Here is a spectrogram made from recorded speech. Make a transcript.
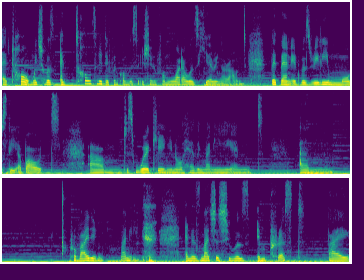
at home, which was a totally different conversation from what I was hearing around. But then it was really mostly about um, just working, you know, having money and um, providing money. and as much as she was impressed by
